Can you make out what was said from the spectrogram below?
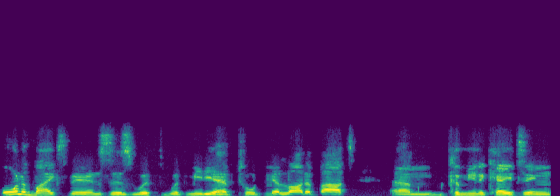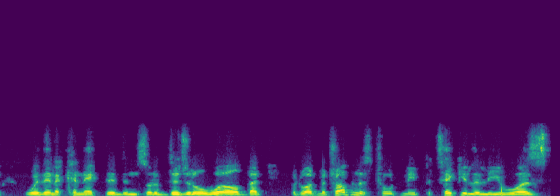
All of my experiences with with media have taught me a lot about um, communicating within a connected and sort of digital world. But but what Metropolis taught me particularly was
